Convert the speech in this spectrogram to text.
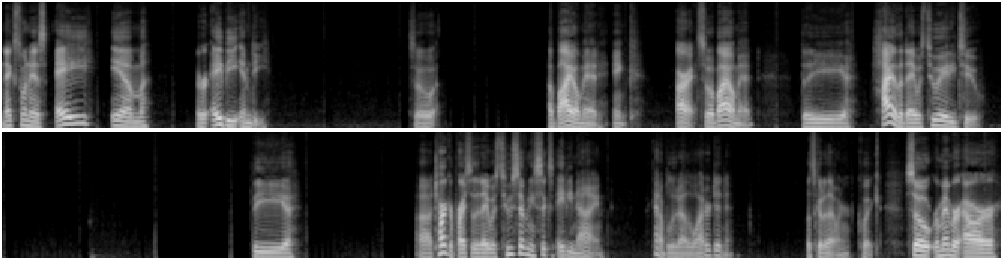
Next one is AM or ABMD. So Abiomed Inc. All right, so Abiomed. The high of the day was 282. The uh, target price of the day was 276.89. Kind of blew it out of the water, didn't it? Let's go to that one quick. So remember, our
